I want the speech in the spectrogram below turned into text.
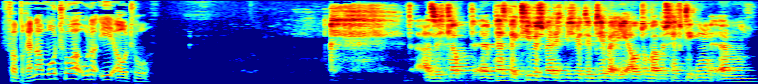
Verbrennermotor oder E-Auto? Also ich glaube, äh, perspektivisch werde ich mich mit dem Thema E-Auto mal beschäftigen. Ähm,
